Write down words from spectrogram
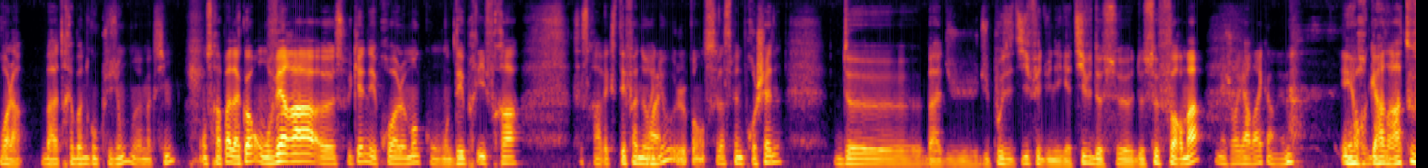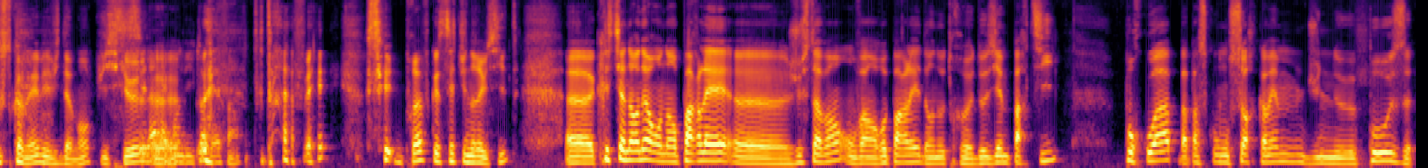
Voilà, bah, très bonne conclusion, euh, Maxime. On sera pas d'accord. On verra euh, ce week-end et probablement qu'on débriefera, ce sera avec Stéphane Origno, je pense, la semaine prochaine, de, bah, du, du, positif et du négatif de ce, de ce format. Mais je regarderai quand même. Et on regardera tous quand même, évidemment, puisque... C'est la euh, victoire Tout à fait. C'est une preuve que c'est une réussite. Euh, Christian Horner, on en parlait euh, juste avant. On va en reparler dans notre deuxième partie. Pourquoi? Bah Parce qu'on sort quand même d'une pause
